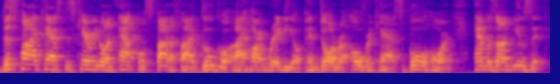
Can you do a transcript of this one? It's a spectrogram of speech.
This podcast is carried on Apple, Spotify, Google, iHeartRadio, Pandora, Overcast, Bullhorn, Amazon Music,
